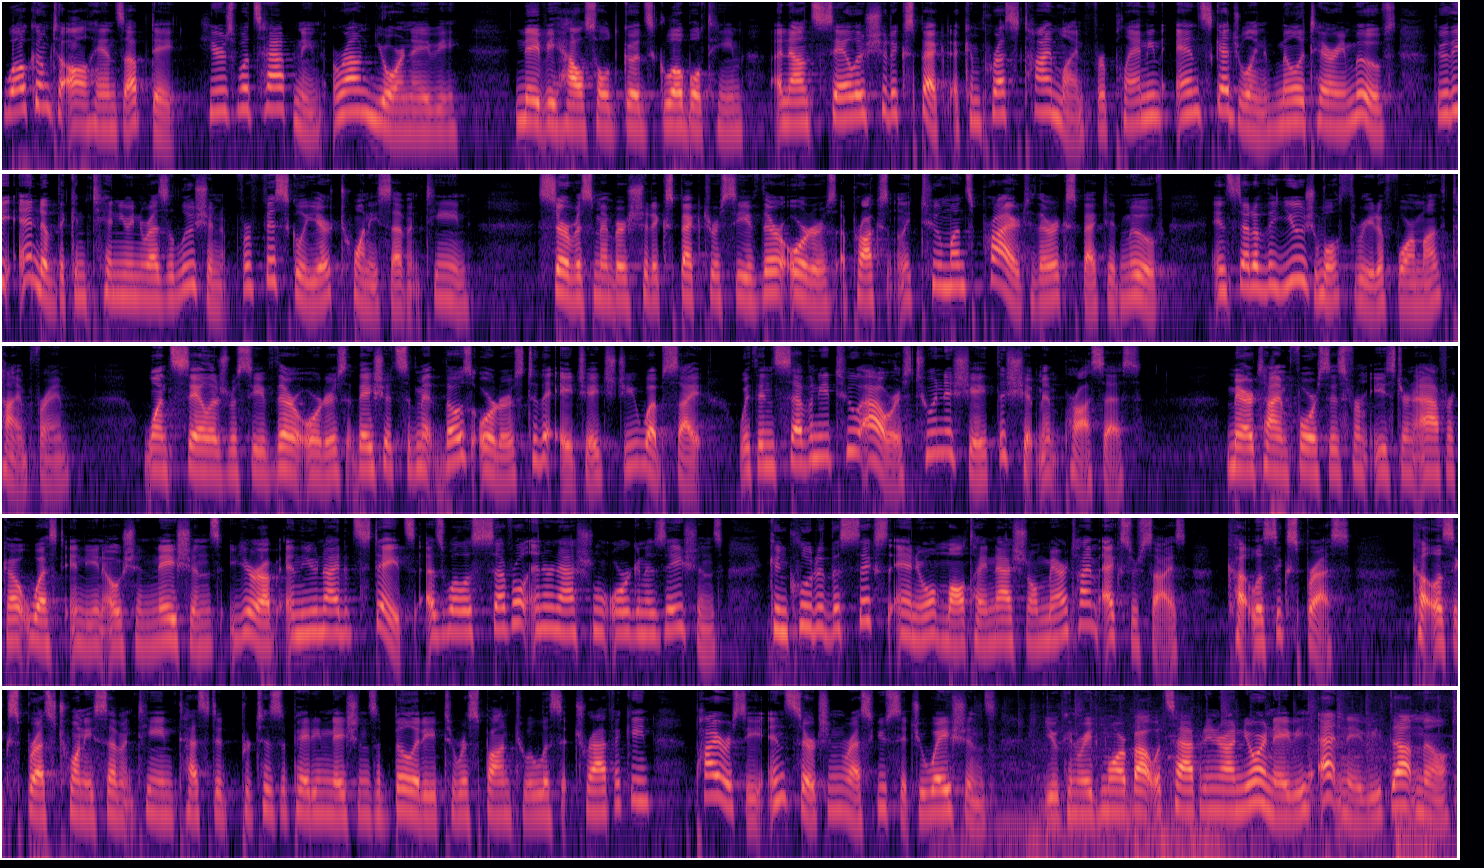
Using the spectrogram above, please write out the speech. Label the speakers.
Speaker 1: Welcome to All Hands Update. Here's what's happening around your Navy. Navy Household Goods Global Team announced sailors should expect a compressed timeline for planning and scheduling military moves through the end of the continuing resolution for fiscal year 2017. Service members should expect to receive their orders approximately two months prior to their expected move, instead of the usual three to four month time frame. Once sailors receive their orders, they should submit those orders to the HHG website within 72 hours to initiate the shipment process. Maritime forces from Eastern Africa, West Indian Ocean nations, Europe, and the United States, as well as several international organizations, concluded the sixth annual multinational maritime exercise, Cutlass Express. Cutlass Express 2017 tested participating nations' ability to respond to illicit trafficking, piracy, and search and rescue situations. You can read more about what's happening around your Navy at Navy.mil.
